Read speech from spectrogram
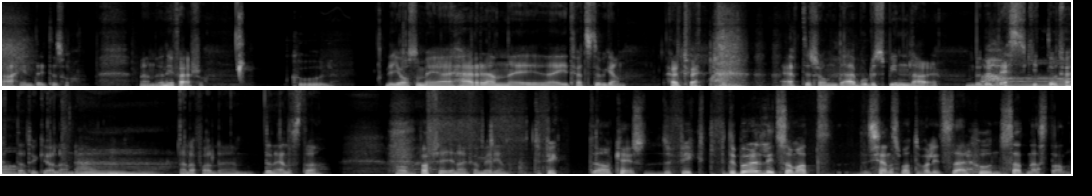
ja, inte riktigt så. Men ungefär så. Cool. Det är jag som är herren i, i tvättstugan. Herr Tvätt. Eftersom där bor det spindlar. Det är Ah. läskigt att tvätta tycker alla andra. Ah. I alla fall eh, den äldsta av Vad- tjejerna i familjen. Du fick, okej, så du fick, det började lite som att det kändes som att du var lite sådär hunsad nästan.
